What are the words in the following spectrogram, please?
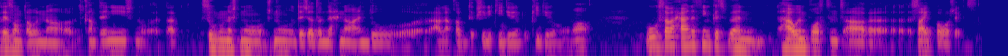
بريزونطاو لنا الكامباني شنو سولونا شنو شنو ديجا درنا حنا عنده علاقة بداكشي اللي كيديروا كيديروا هما. وصراحة أنا فين كتبان how important are side projects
